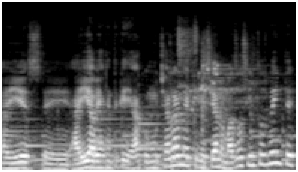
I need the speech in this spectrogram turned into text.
ahí, este, ahí había gente que llegaba con mucha lana y que me decía nomás 220.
